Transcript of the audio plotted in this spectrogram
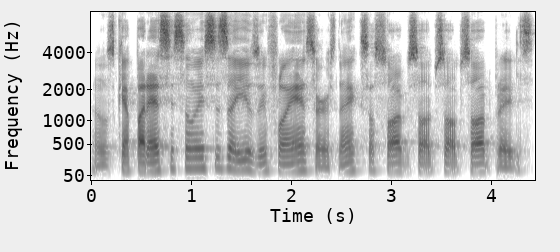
Os que aparecem são esses aí, os influencers, né, que só sobe, sobe, sobe, sobe para eles.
